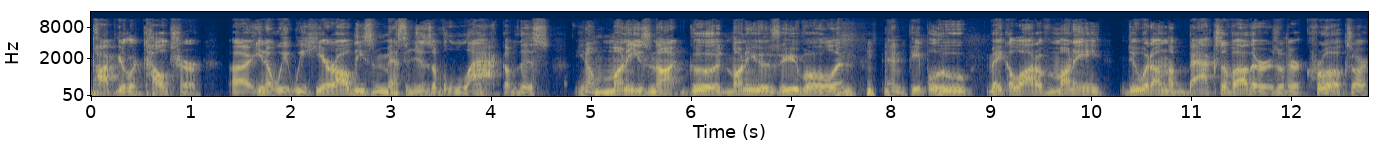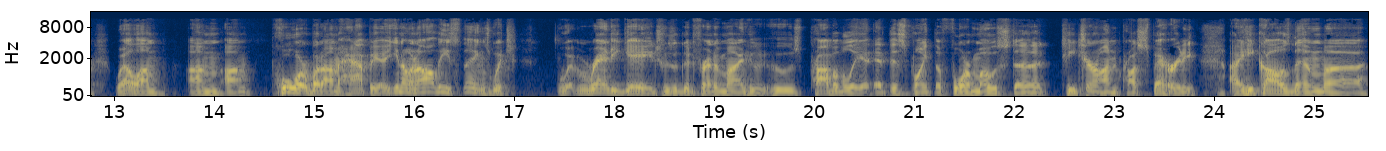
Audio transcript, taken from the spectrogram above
popular culture. Uh, you know, we, we hear all these messages of lack of this you know, money is not good, money is evil, and and people who make a lot of money do it on the backs of others, or they're crooks, or well, I'm I'm I'm poor, but I'm happy, you know, and all these things which. Randy Gage, who's a good friend of mine, who, who's probably at, at, this point the foremost uh, teacher on prosperity, uh, he calls them uh,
